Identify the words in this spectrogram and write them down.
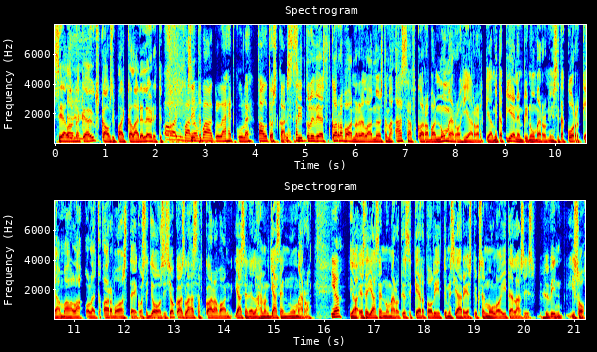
Siellä on näköjään yksi kausipaikkalainen löydetty. On varo sitten, vaan, kun lähet kuule autos kanssa. Sitten tuli viesti, että karavaanareilla on myös tämä SF-karavan numerohierarkia. Mitä pienempi numero, niin sitä korkeammalla olet arvoasteikossa. Joo, siis jokaisella SF-karavan jäsenellähän on jäsennumero. Joo. Ja, ja se jäsennumero tietysti kertoo liittymisjärjestyksen. Mulla on itsellä siis hyvin iso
